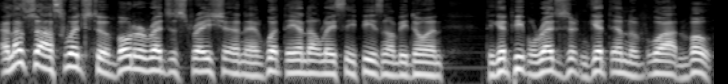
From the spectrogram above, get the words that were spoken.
And let's uh, switch to voter registration and what the NAACP is going to be doing to get people registered and get them to go out and vote.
